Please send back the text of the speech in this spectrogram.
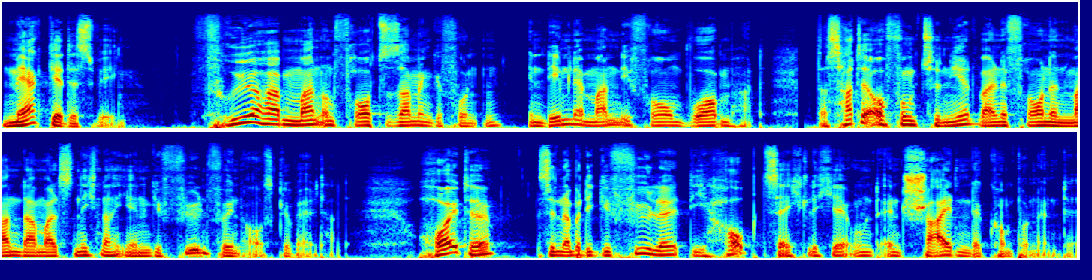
Merkt ihr deswegen, Früher haben Mann und Frau zusammengefunden, indem der Mann die Frau umworben hat. Das hatte auch funktioniert, weil eine Frau einen Mann damals nicht nach ihren Gefühlen für ihn ausgewählt hat. Heute sind aber die Gefühle die hauptsächliche und entscheidende Komponente.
